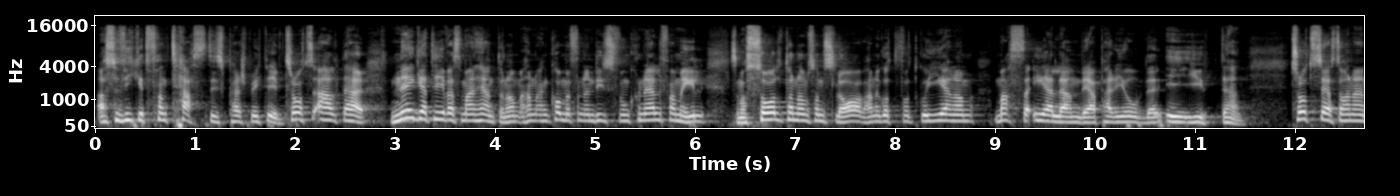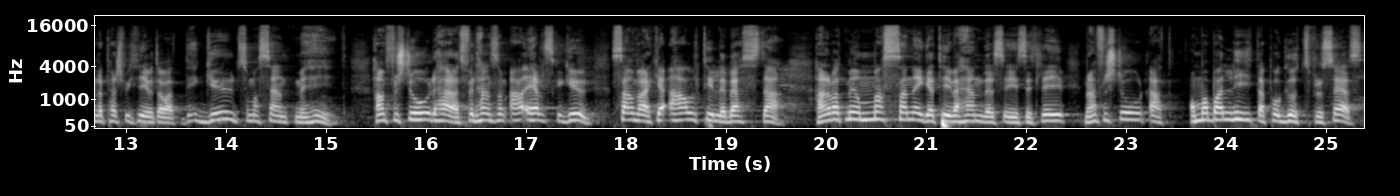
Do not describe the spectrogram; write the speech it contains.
Alltså vilket fantastiskt perspektiv. Trots allt det här negativa som har hänt honom. Han, han kommer från en dysfunktionell familj som har sålt honom som slav. Han har gått, fått gå igenom massa eländiga perioder i Egypten. Trots det så har han ändå perspektivet av att det är Gud som har sänt mig hit. Han förstod det här att för den som älskar Gud samverkar allt till det bästa. Han har varit med om massa negativa händelser i sitt liv, men han förstod att om man bara litar på Guds process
